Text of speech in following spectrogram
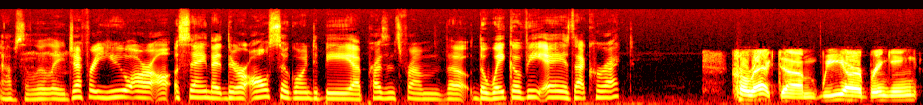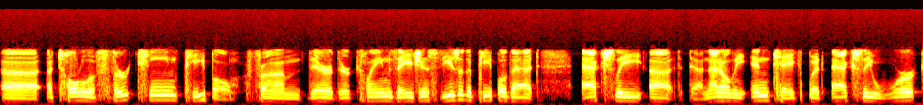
Absolutely, Jeffrey. You are saying that there are also going to be a presence from the the Waco VA. Is that correct? Correct. Um, we are bringing uh, a total of 13 people from their, their claims agents. These are the people that actually uh, not only intake but actually work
